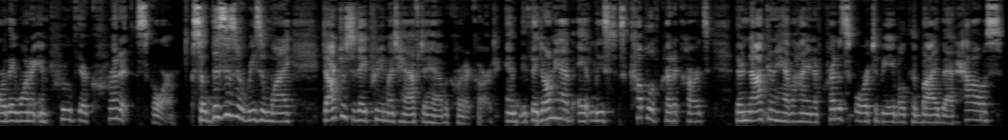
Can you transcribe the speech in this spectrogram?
or they want to improve their credit score. So this is a reason why doctors today pretty much have to have a credit card. And if they don't have at least a couple of credit cards, they're not going to have a high enough credit score to be able to buy that house,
